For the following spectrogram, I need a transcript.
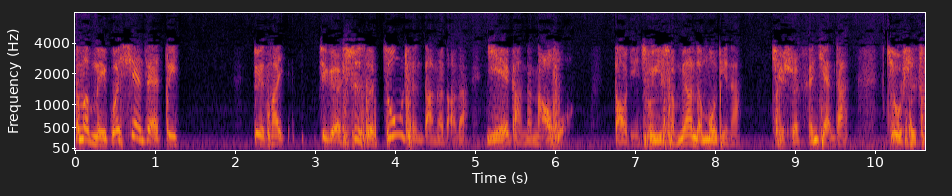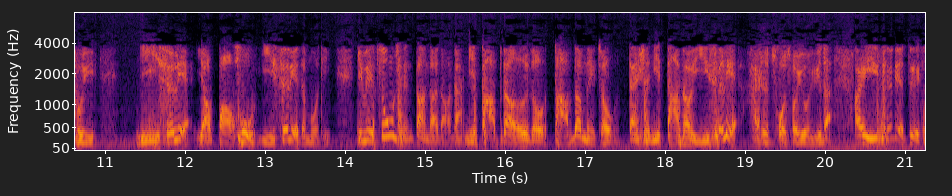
那么美国现在对对他这个试射中程弹道导弹也感到恼火，到底出于什么样的目的呢？其实很简单，就是出于以色列要保护以色列的目的。因为中程弹道导弹你打不到欧洲，打不到美洲，但是你打到以色列还是绰绰有余的。而以色列对此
